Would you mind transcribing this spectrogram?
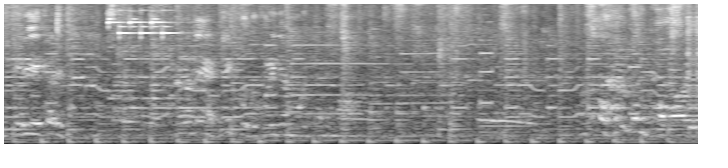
LB カルビ LA カルビこれね結構どこにでも置いてありますあホルモンとかもある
